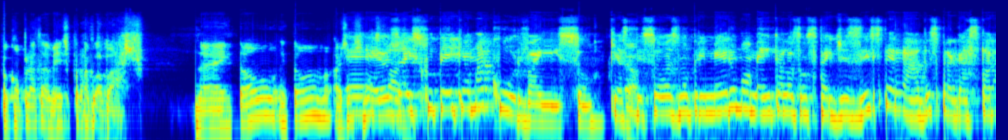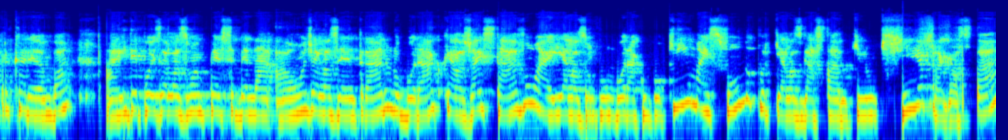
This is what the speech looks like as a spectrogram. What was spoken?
foi completamente por água abaixo. Né? Então, então a gente é, eu já escutei que é uma curva isso, que as é. pessoas no primeiro momento elas vão sair desesperadas para gastar para caramba, aí depois elas vão perceber na, aonde elas entraram no buraco que elas já estavam, aí elas vão para um buraco um pouquinho mais fundo porque elas gastaram o que não tinha para gastar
